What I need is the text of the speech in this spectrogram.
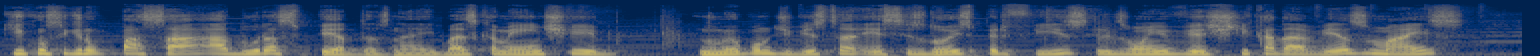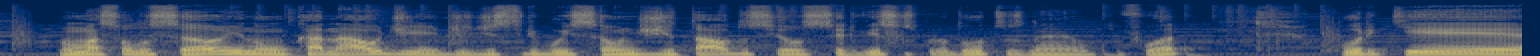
que conseguiram passar a duras perdas, né? E basicamente no meu ponto de vista, esses dois perfis eles vão investir cada vez mais numa solução e num canal de, de distribuição digital dos seus serviços, produtos, né, o que for, porque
